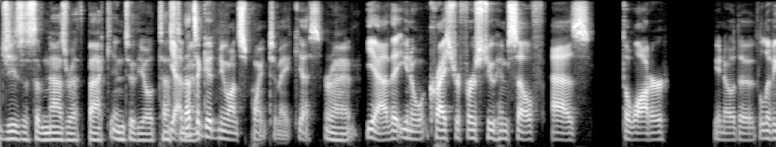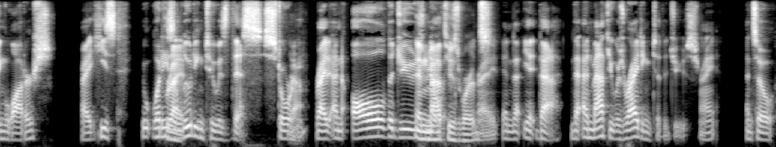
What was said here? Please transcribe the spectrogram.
Jesus of Nazareth back into the Old Testament. Yeah, that's a good nuance point to make. Yes. Right. Yeah, that you know Christ refers to himself as the water, you know, the living waters, right? He's what he's Right. alluding to is this story, Yeah. right? And all the Jews In know it, Matthew's words. right? And yeah, that and Matthew was writing to the Jews, right? And so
